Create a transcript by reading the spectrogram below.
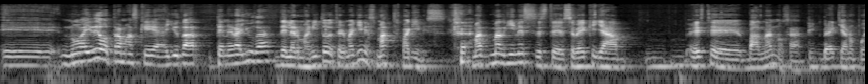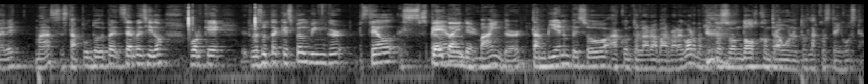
eh, no hay de otra más que ayudar, tener ayuda del hermanito de Terry McGuinness, Matt McGuinness. Matt McGuinness este, se ve que ya este Batman, o sea, Tim Drake ya no puede más, está a punto de ser vencido porque resulta que Spell, Spellbinder. También empezó a controlar a Bárbara Gordon. Entonces son dos contra uno, entonces la cosa está injusta.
